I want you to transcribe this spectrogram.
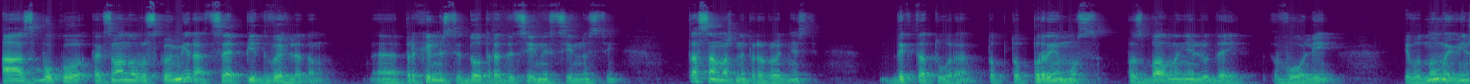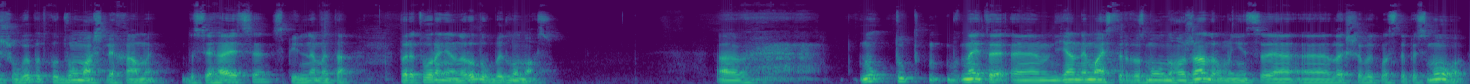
А з боку так званого руського міра це під виглядом е, прихильності до традиційних цінностей, та сама ж неприродність, диктатура, тобто примус позбавлення людей волі, і в одному і в іншому випадку двома шляхами досягається спільна мета перетворення народу в бидломасу. Е, Ну, тут, знаєте, е, я не майстер розмовного жанру, мені це е, легше викласти письмово,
